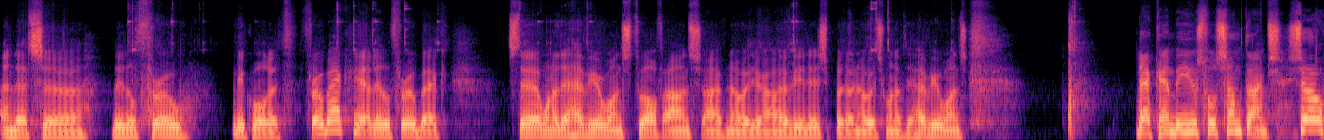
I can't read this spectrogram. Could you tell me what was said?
and that's a little throw, what do you call it? Throwback? Yeah, little throwback. It's the, one of the heavier ones, 12 ounce. I have no idea how heavy it is, but I know it's one of the heavier ones. That can be useful sometimes. So,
